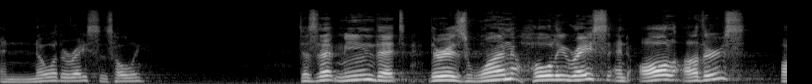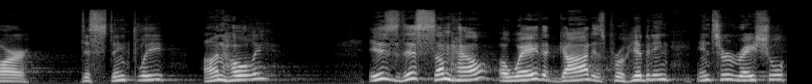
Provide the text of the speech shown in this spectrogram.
and no other race is holy? Does that mean that there is one holy race and all others are distinctly unholy? Is this somehow a way that God is prohibiting interracial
